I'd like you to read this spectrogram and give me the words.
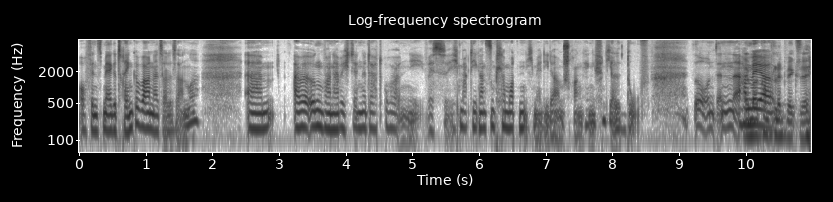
auch wenn es mehr Getränke waren als alles andere. Ähm, aber irgendwann habe ich dann gedacht, oh nee, weißt du, ich mag die ganzen Klamotten nicht mehr, die da im Schrank hängen. Ich finde die alle doof. So, und dann haben Einmal wir ja, komplett wechseln.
